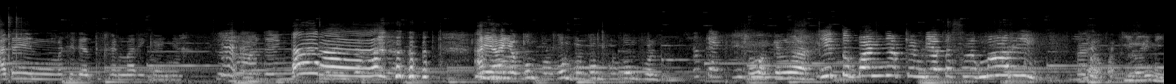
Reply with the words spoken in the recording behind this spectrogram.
Ada yang masih di atas lemari kayaknya. Sudah ada yang Tara. ayo ayo kumpul kumpul kumpul kumpul. Oke. Bawa keluar. Itu banyak yang di atas lemari. Berapa kilo ini?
